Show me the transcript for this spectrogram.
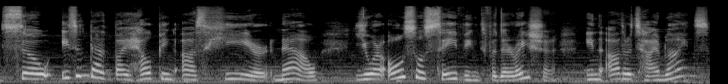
So, isn't that by helping us here now, you are also saving the Federation in other timelines?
